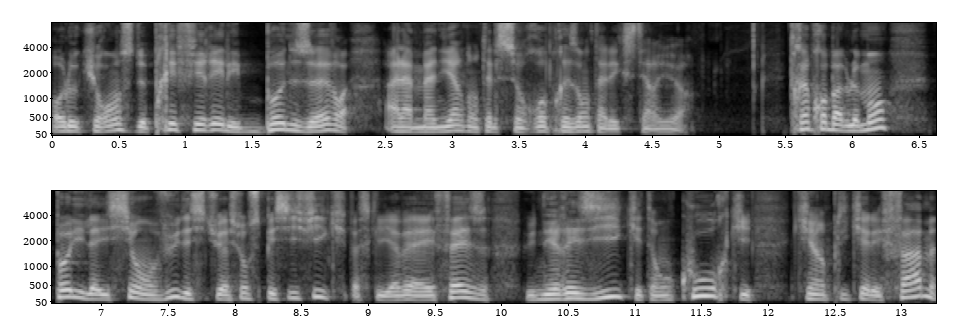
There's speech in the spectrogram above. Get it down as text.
en l'occurrence de préférer les bonnes œuvres à la manière dont elles se représentent à l'extérieur. Très probablement, Paul il a ici en vue des situations spécifiques, parce qu'il y avait à Éphèse une hérésie qui était en cours, qui, impliquait les femmes,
